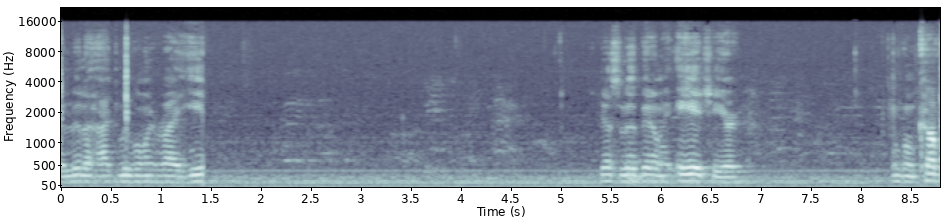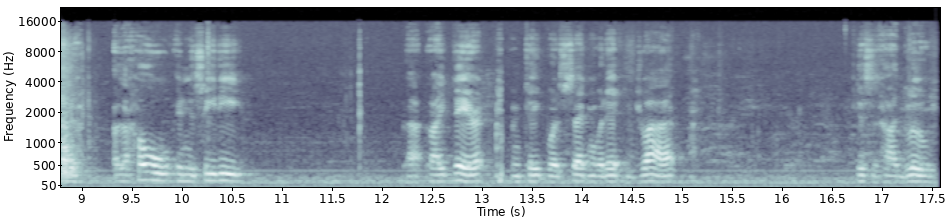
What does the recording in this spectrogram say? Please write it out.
A little hot glue on it right here. Just a little bit on the edge here. I'm going to cover the, uh, the hole in the CD right, there. And take about a second for that to dry. This is hot glue.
